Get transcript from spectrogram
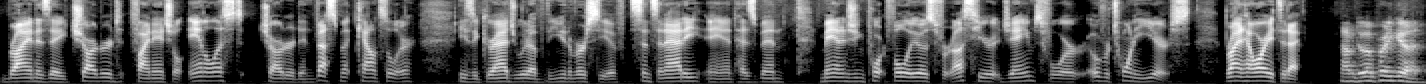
Brian is a chartered financial analyst, chartered investment counselor. He's a graduate of the University of Cincinnati and has been managing portfolios for us here at James for over 20 years. Brian, how are you today? I'm doing pretty good.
